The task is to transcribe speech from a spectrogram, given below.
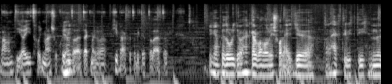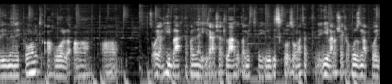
bounty-ait, hogy mások hogyan mm. találták meg a hibákat, amiket találtak. Igen, például ugye a HackerOne-on is van egy uh, Hacktivity nevű menüpont, ahol a, a az olyan hibáknak a leírását látod, amit végül diszklózolnak, tehát nyilvánosságra hoznak, hogy,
